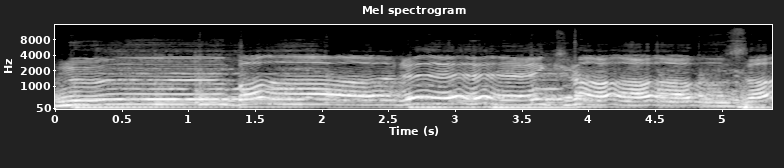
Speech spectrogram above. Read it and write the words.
Mübarek Ravza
